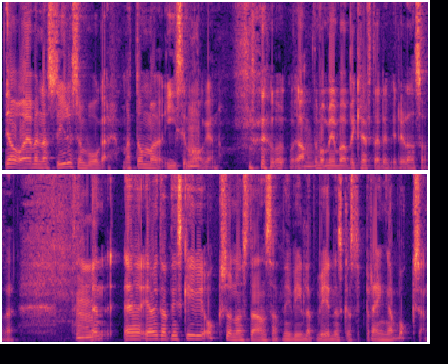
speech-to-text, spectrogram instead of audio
ja, och även att styrelsen vågar. Att de har is i magen. Och, ja, det var mer bara bekräfta det vi redan sa där. Men eh, jag vet att ni skriver också någonstans att ni vill att veden ska spränga boxen.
